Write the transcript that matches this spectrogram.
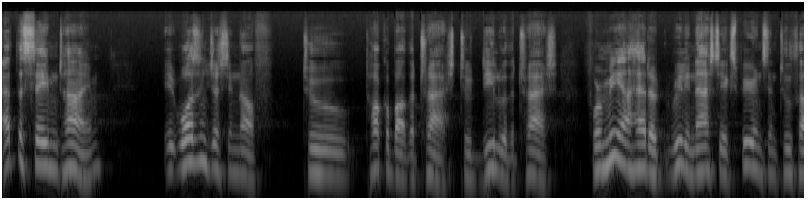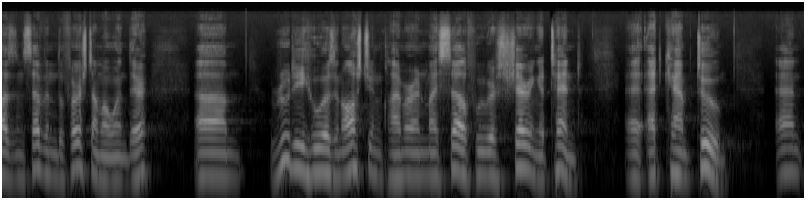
At the same time, it wasn't just enough to talk about the trash, to deal with the trash. For me, I had a really nasty experience in 2007, the first time I went there. Um, Rudy, who was an Austrian climber, and myself, we were sharing a tent uh, at Camp 2. And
